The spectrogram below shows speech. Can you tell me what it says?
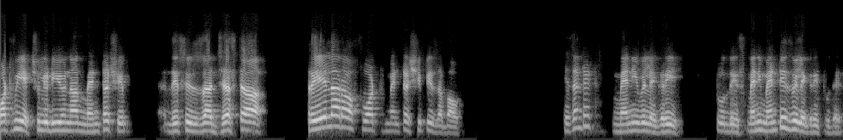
what we actually do in our mentorship this is just a trailer of what mentorship is about Isn't it? Many will agree to this. Many mentees will agree to this.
